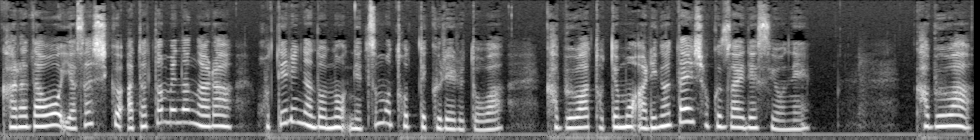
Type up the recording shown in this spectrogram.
体を優しく温めながらほてりなどの熱も取ってくれるとは、カブはとてもありがたい食材ですよね。カブは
